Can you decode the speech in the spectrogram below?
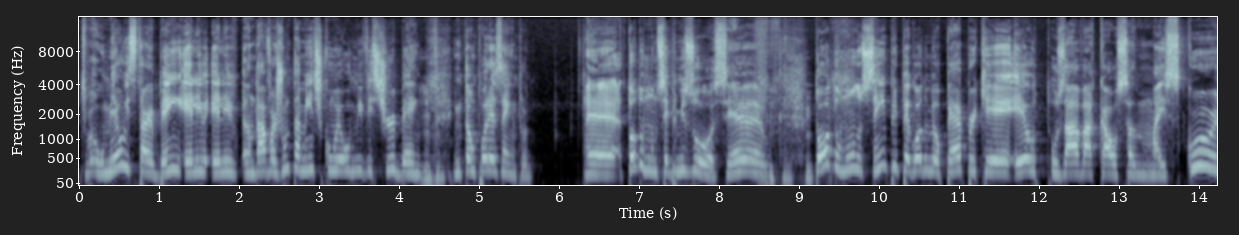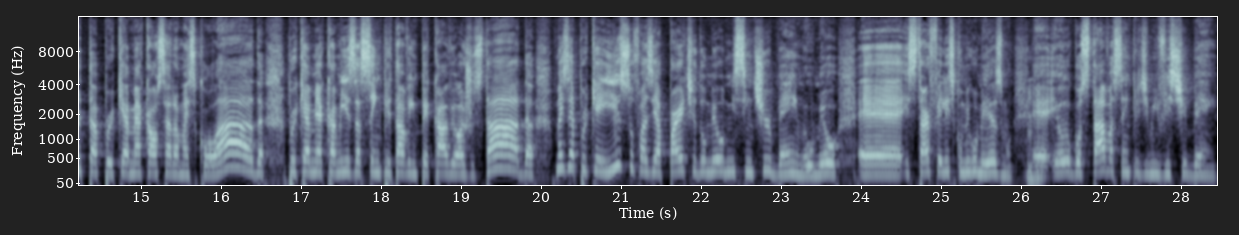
Tipo, o meu estar bem, ele, ele andava juntamente com eu me vestir bem. Uhum. Então, por exemplo, é, todo mundo sempre me zoou. Você, todo mundo sempre pegou no meu pé porque eu usava a calça mais curta, porque a minha calça era mais colada, porque a minha camisa sempre estava impecável, ajustada. Mas é porque isso fazia parte do meu me sentir bem, o meu é, estar feliz comigo mesmo. Uhum. É, eu gostava sempre de me vestir bem.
